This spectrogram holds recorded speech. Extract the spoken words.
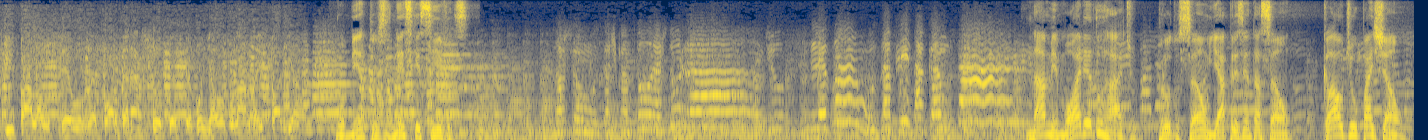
Aqui fala o seu repórteraço, testemunha ocular da história. Momentos inesquecíveis. Nós somos as cantoras do rádio, levamos a vida a cantar. Na memória do rádio. Produção e apresentação: Cláudio Paixão.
